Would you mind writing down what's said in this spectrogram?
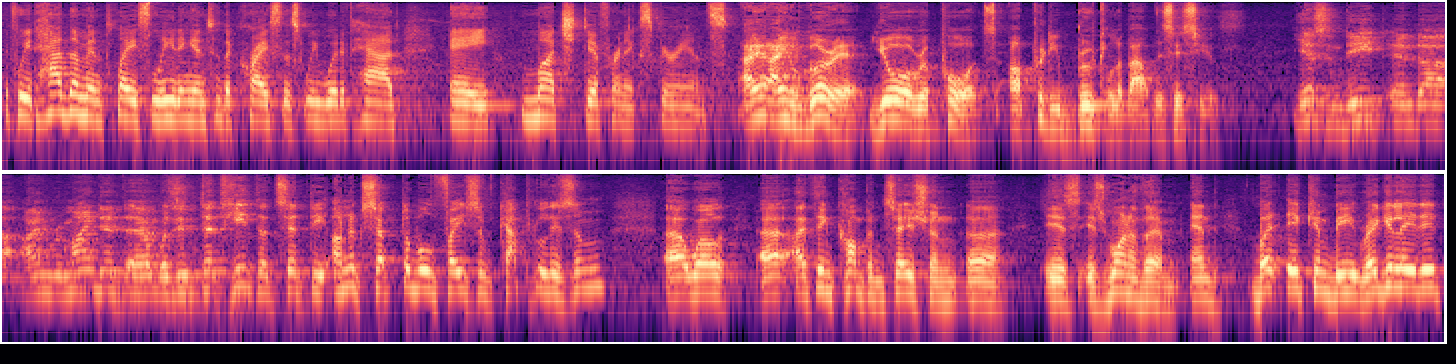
If we'd had them in place leading into the crisis, we would have had a much different experience. Angel Gurria, your reports are pretty brutal about this issue. Yes, indeed. And uh, I'm reminded, uh, was it that he that said the unacceptable face of capitalism? Uh, well, uh, I think compensation uh, is, is one of them. And, but it can be regulated,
